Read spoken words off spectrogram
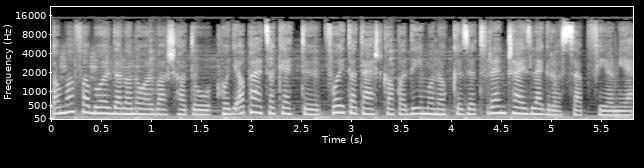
A MAFA oldalon olvasható, hogy Apáca 2 folytatást kap a Démonok között franchise legrosszabb filmje.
